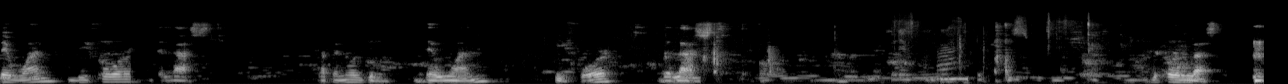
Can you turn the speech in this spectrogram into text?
The one before the last. La penúltima. The one before the last. Before the last.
